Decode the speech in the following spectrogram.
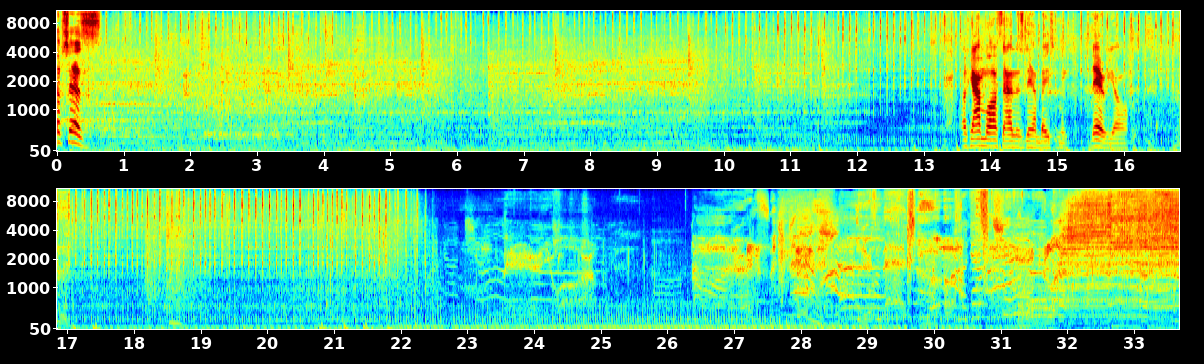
Jeff says. Okay, I'm lost out this damn basement. There we go.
